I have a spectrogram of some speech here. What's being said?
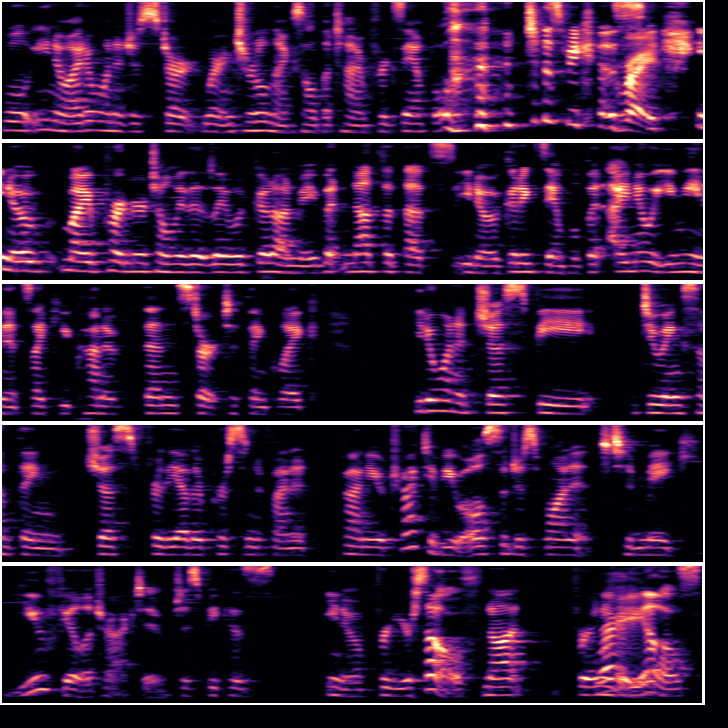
well, you know, I don't want to just start wearing turtlenecks all the time, for example, just because, Right. you know, my partner told me that they look good on me, but not that that's, you know, a good example, but I know what you mean. It's like you kind of then start to think like, you don't want to just be doing something just for the other person to find it find you attractive. You also just want it to make you feel attractive just because you know for yourself not for anybody Right. else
